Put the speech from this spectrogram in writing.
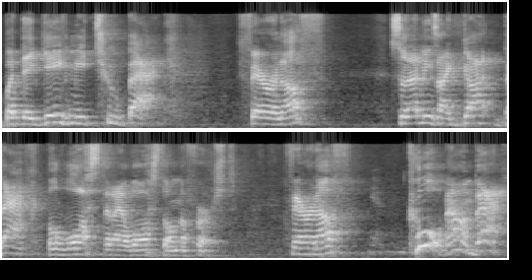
but they gave me two back. Fair enough? So that means I got back the loss that I lost on the first. Fair enough? Cool, now I'm back.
